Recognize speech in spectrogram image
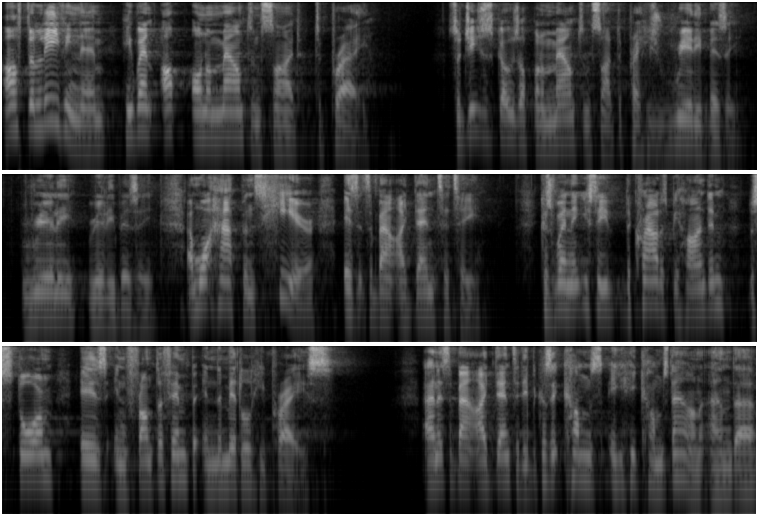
After leaving them, he went up on a mountainside to pray. So Jesus goes up on a mountainside to pray. He's really busy, really, really busy. And what happens here is it's about identity. Because when you see the crowd is behind him, the storm is in front of him, but in the middle he prays and it's about identity because it comes, he, comes down and uh,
